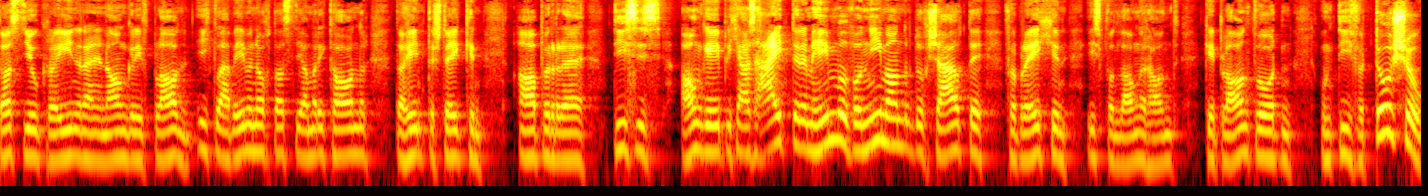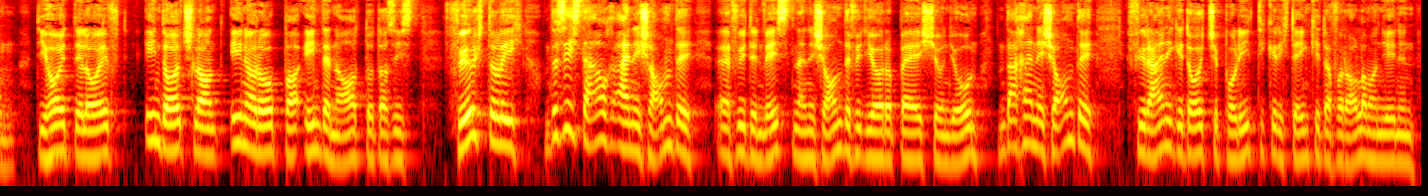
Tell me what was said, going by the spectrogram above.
dass die Ukrainer einen Angriff planen. Ich glaube immer noch, dass die Amerikaner dahinter stecken, aber äh, dieses angeblich aus heiterem Himmel von niemandem durchschaute Verbrechen ist von langer Hand geplant worden. Und die Vertuschung, die heute läuft in Deutschland, in Europa, in der NATO, das ist fürchterlich. Und das ist auch eine Schande äh, für den Westen, eine Schande für die Europäische Union und auch eine Schande für einige deutsche Politiker. Ich denke da vor allem an jenen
